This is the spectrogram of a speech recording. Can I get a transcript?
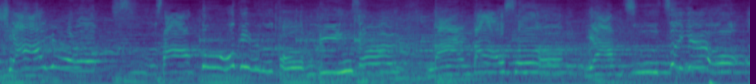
下有世上多的是同龄人难道说娘子只有我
